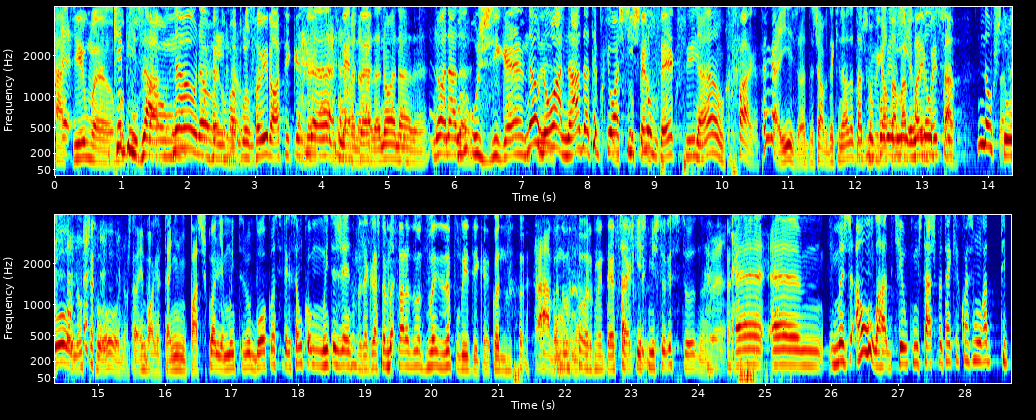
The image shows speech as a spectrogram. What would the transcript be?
há aqui uma, Que é uma bizarro. pulsão, Não, não, uma não. pulsão erótica. Não, né? não há Nesta- nada, não há nada. Não há nada. O, o gigante. Não, não há nada, até porque eu acho que isto super não... sexy. Não, repara, pega aí, já, já daqui nada estás no pôr a mim. Tavares Eu está não sou- Não estou, não estou, não estou. Embora eu tenha, passo escolha muito boa consideração, como muita gente. Mas é que já estamos fora do, do, da política, quando, Ah, bom, quando não. o argumento é Sabes sexy. que isto mistura-se tudo, não é? Ah, ah, mas há um lado que, eu, que me está a espantar que é quase um lado tipo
